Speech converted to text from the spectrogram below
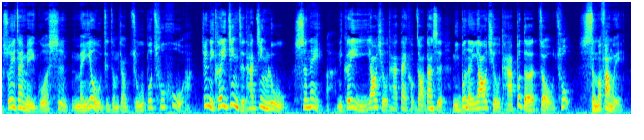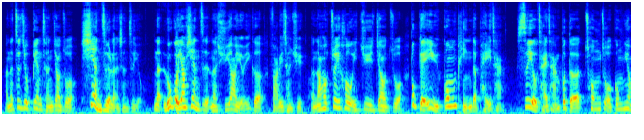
所以在美国是没有这种叫足不出户啊，就你可以禁止他进入室内啊，你可以要求他戴口罩，但是你不能要求他不得走出什么范围啊。那这就变成叫做限制人身自由。那如果要限制，那需要有一个法律程序。然后最后一句叫做不给予公平的赔偿。私有财产不得充作公用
